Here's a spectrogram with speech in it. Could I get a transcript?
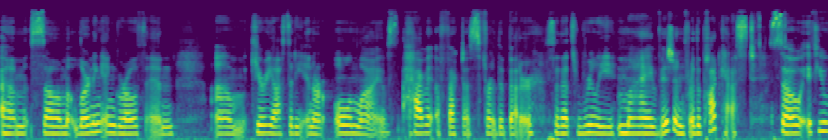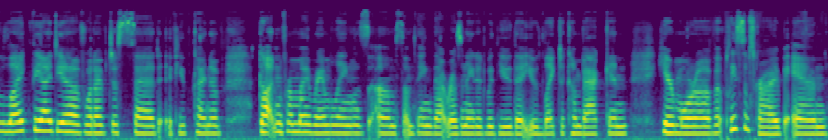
um, some learning and growth and um, curiosity in our own lives, have it affect us for the better. So that's really my vision for the podcast. So if you like the idea of what I've just said, if you've kind of gotten from my ramblings um, something that resonated with you that you'd like to come back and hear more of, please subscribe and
